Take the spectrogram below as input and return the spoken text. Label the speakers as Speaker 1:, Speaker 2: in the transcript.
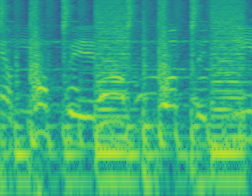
Speaker 1: jam, pump it up, pump the jam.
